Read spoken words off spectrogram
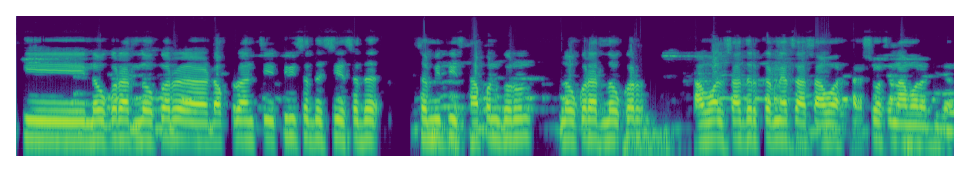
की लवकरात लवकर डॉक्टरांची त्रिसदस्यीय सद समिती स्थापन करून लवकरात लवकर अहवाल सादर करण्याचं असं आवा आश्वासन आम्हाला दिलं.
